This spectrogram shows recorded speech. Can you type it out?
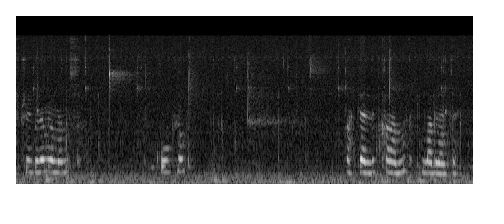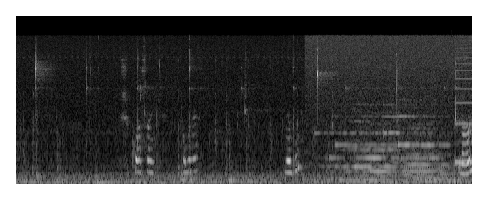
Hiçbir şey göremiyorum yalnız. Korkuyorum. Hah geldik karanlık labirente. Işık var sanki. Ama ne? Ne bu? Lan.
